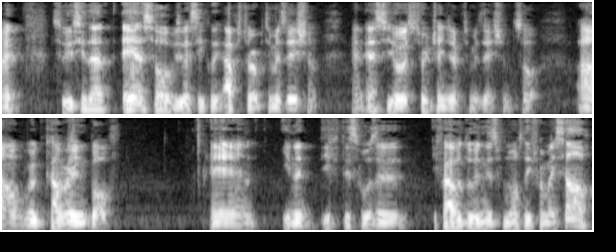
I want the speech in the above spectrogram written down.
right? So you see that ASO is basically App Store optimization, and SEO is search engine optimization. So uh, we're covering both. And you know, if this was a if I was doing this mostly for myself,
